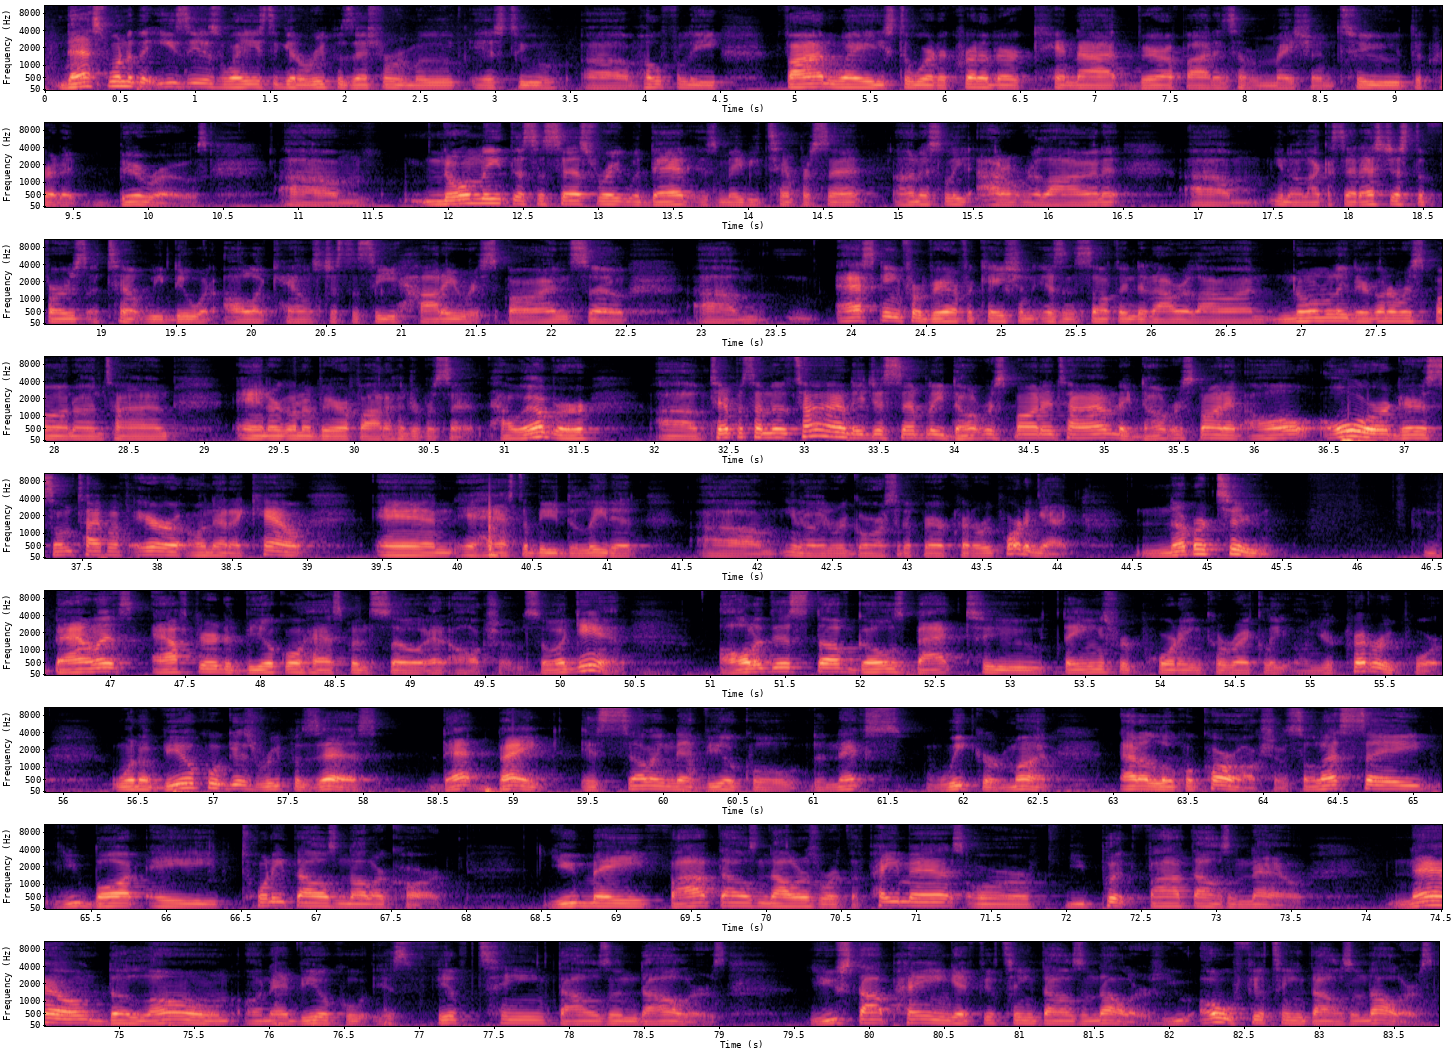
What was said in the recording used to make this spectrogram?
that's one of the easiest ways to get a repossession removed is to um, hopefully find ways to where the creditor cannot verify this information to the credit bureaus. Um, normally, the success rate with that is maybe 10%. Honestly, I don't rely on it. Um, you know, like I said, that's just the first attempt we do with all accounts just to see how they respond. So, um, asking for verification isn't something that I rely on. Normally, they're going to respond on time and are going to verify it 100%. However, uh, 10% of the time, they just simply don't respond in time, they don't respond at all, or there's some type of error on that account and it has to be deleted, um, you know, in regards to the Fair Credit Reporting Act. Number two, balance after the vehicle has been sold at auction. So, again, all of this stuff goes back to things reporting correctly on your credit report. When a vehicle gets repossessed, that bank is selling that vehicle the next week or month at a local car auction. So let's say you bought a $20,000 car. You made $5,000 worth of payments or you put 5000 down. Now the loan on that vehicle is $15,000. You stop paying at $15,000. You owe $15,000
